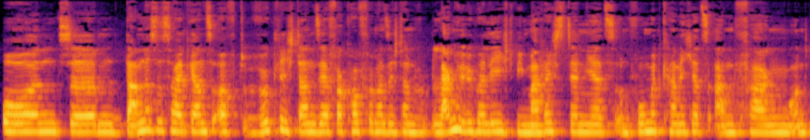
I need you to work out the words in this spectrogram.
Und ähm, dann ist es halt ganz oft wirklich dann sehr verkopft, wenn man sich dann lange überlegt, wie mache ich es denn jetzt und womit kann ich jetzt anfangen und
